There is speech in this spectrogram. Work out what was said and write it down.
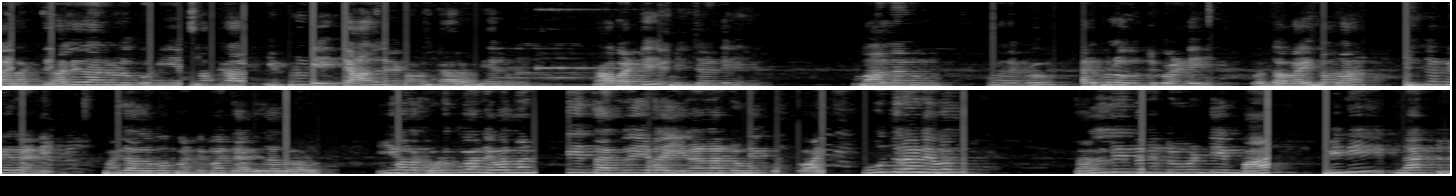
భక్తి తల్లిదండ్రులు మీ సంస్కారం ఇప్పుడు ఆధునిక సంస్కారం వేరు. కాబట్టి పెంచండి వాళ్ళను వరకు అదుపులో ఉంచుకోండి. కొంత వయసు కదా ఇష్టం మీరే అండి. పని చదువు పట్టి పట్టి అది చదువుతాడు. ఇవాళ కొడుకు అని ఎవరినంటే తండ్రి ఈయనట్టు వాడి. కూతురు అని ఎవరు? తల్లి తినటువంటి మా విని నట్టు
